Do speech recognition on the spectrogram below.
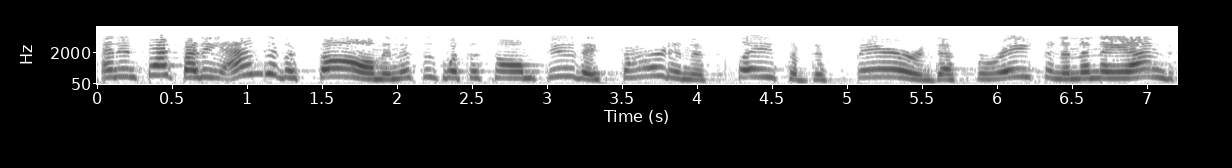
And in fact, by the end of the psalm, and this is what the psalms do, they start in this place of despair and desperation, and then they end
